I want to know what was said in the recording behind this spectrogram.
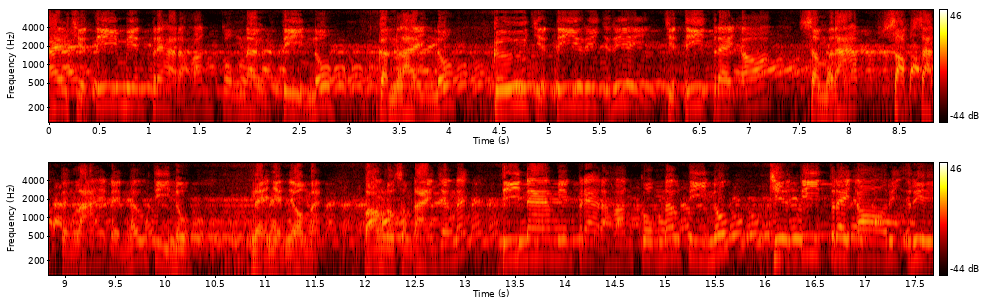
ដែលជាទីមានព្រះអរហន្តគង់នៅទីនោះកន្លែងនោះ គឺជាទីរីករាយជាទីត្រេកអរសម្រាប់សពសត្វទាំងឡាយដែលនៅទីនោះណែញាតិញោម បងលោកសំដែងអញ្ចឹងណាទីណាមានព្រះអរហន្តគង់នៅទីនោះជាទីត្រេកអររីករាយ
